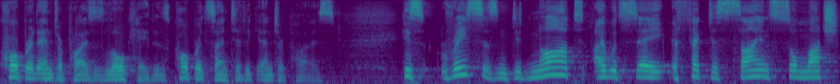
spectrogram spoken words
corporate enterprise is located, his corporate scientific enterprise. His racism did not, I would say, affect his science so much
